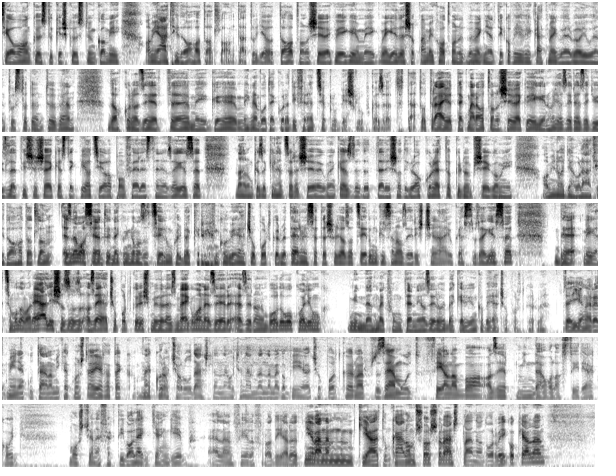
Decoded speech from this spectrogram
differencia van köztük és köztünk, ami, ami áthidalhatatlan. Tehát ugye ott a 60-as évek végén még, még édesapám még 65-ben megnyerték a VVK-t megverve a Juventus-t a döntőben, de akkor azért eh, még, eh, még nem volt ekkora differencia klub és klub között. Tehát ott rájöttek már a 60-as évek végén, hogy azért ez egy üzlet is, és elkezdték piaci alapon fejleszteni az egészet. Nálunk ez a 90-es években kezdődött el, és addigra akkor lett a különbség, ami, ami nagyjából áthidalhatatlan. Ez nem azt jelenti, hogy nekünk nem az a célunk, hogy bekerüljünk a BL csoportkörbe. Természetes, hogy az a célunk, hiszen azért is csináljuk ezt az egészet. De még egyszer mondom, a reális az az, az EL csoportkör, és mivel ez megvan, ezért, ezért nagyon boldogok vagyunk mindent meg fogunk tenni azért, hogy bekerüljünk a BL csoportkörbe. De ilyen eredmények után, amiket most elértetek, mekkora csalódás lenne, hogyha nem lenne meg a BL csoportkör, mert most az elmúlt fél napban azért mindenhol azt írják, hogy most jön effektív a leggyengébb ellenfél a Fradi előtt. Nyilván nem, nem kiálltunk álomsorsolást, pláne a norvégok ellen,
